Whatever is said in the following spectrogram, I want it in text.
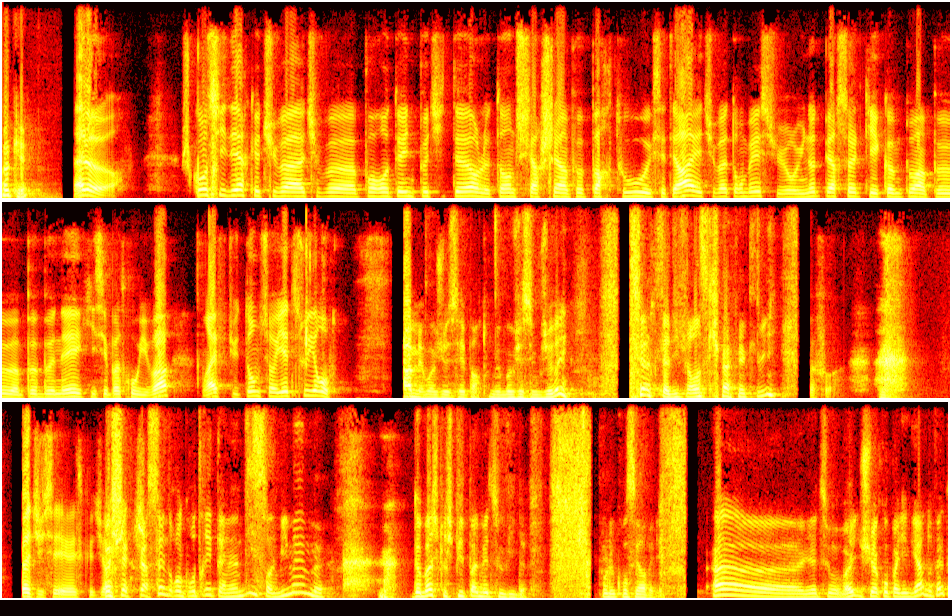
Ok. Alors, je considère que tu vas, tu vas poireauter une petite heure, le temps de chercher un peu partout, etc. Et tu vas tomber sur une autre personne qui est comme toi, un peu, un peu bené, qui sait pas trop où il va. Bref, tu tombes sur Yetsuhiro. Ah, mais moi, je sais partout, mais moi, je sais où je vais. C'est la différence qu'il y a avec lui. Ma foi. Toi, tu sais ce que tu Moi, chaque personne rencontrée est un indice en lui-même. Dommage que je puisse pas le mettre sous vide. Pour le conserver. Ah, Yatsu. Ouais, je suis accompagné de garde, en fait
